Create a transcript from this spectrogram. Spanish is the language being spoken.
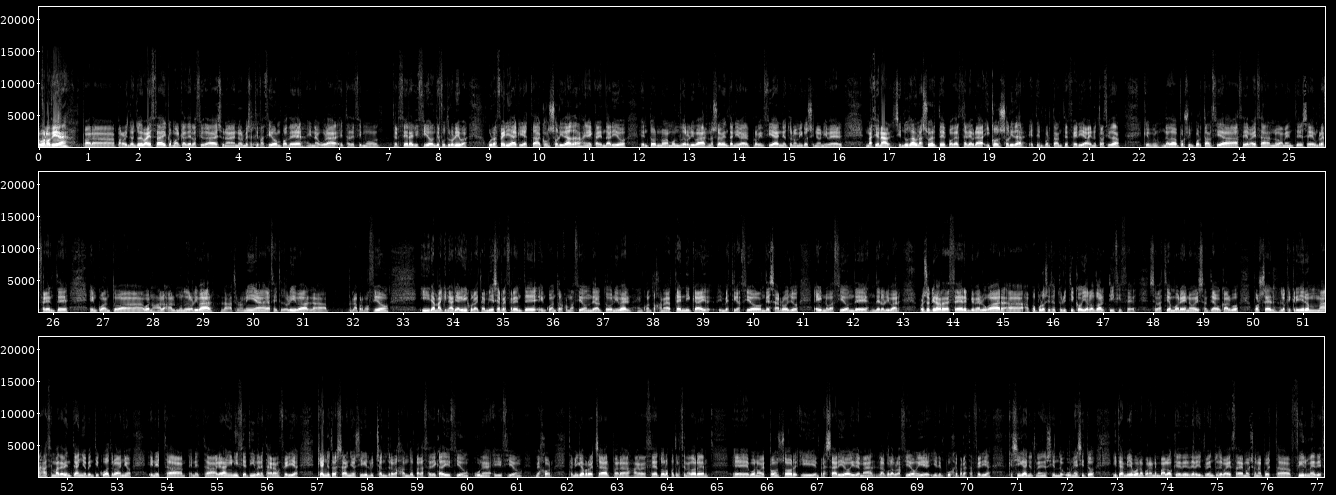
Muy buenos días. Para, para Ayuntamiento de Baeza y como alcalde de la ciudad es una enorme satisfacción poder inaugurar esta decimos tercera edición de Futuro Oliva, una feria que ya está consolidada en el calendario en torno al mundo del olivar, no solamente a nivel provincial ni autonómico, sino a nivel nacional. Sin duda una suerte poder celebrar y consolidar esta importante feria en nuestra ciudad, que dada por su importancia hace de Baeza nuevamente ser un referente en cuanto a bueno al, al mundo del olivar, la gastronomía, el aceite de oliva, la la promoción y la maquinaria agrícola y también ese referente en cuanto a la formación de alto nivel, en cuanto a jornadas técnicas, investigación, desarrollo e innovación del olivar. Por eso quiero agradecer en primer lugar a, a Populo Servicios Turísticos y a los dos artífices, Sebastián Moreno y Santiago Calvo, por ser los que creyeron más hace más de 20 años, 24 años, en esta, en esta gran iniciativa, en esta gran feria, que año tras año siguen luchando y trabajando para hacer de cada edición una edición mejor. También quiero aprovechar para agradecer a todos los patrocinadores, eh, bueno, sponsors y empresarios y demás la colaboración y el, empuje para esta feria, que sigue año tras año siendo un éxito. Y también, bueno, poner en valor que desde el Ayuntamiento de Baeza hemos hecho una apuesta firme de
